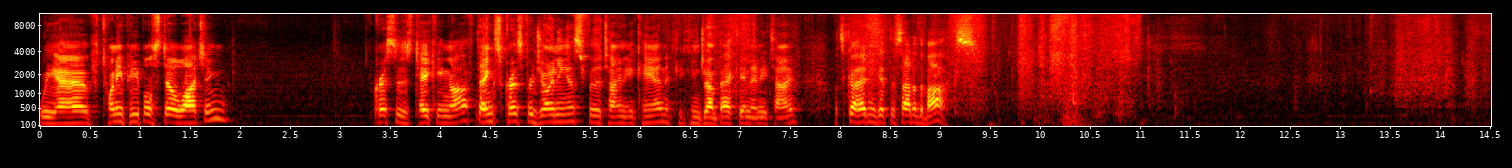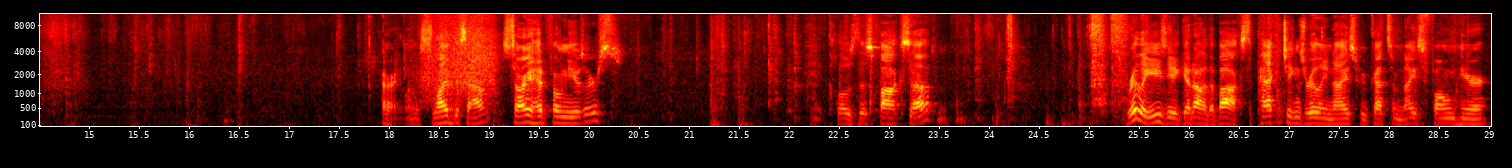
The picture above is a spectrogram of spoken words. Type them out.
We have 20 people still watching. Chris is taking off. Thanks, Chris, for joining us for the time you can. If you can jump back in anytime. Let's go ahead and get this out of the box. All right, let me slide this out. Sorry, headphone users. Let me close this box up. Really easy to get out of the box. The packaging is really nice. We've got some nice foam here.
